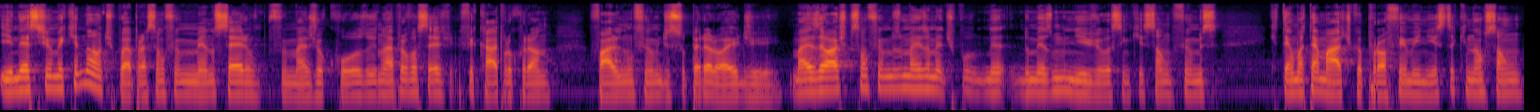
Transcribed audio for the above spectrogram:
E nesse filme aqui não, tipo, é pra ser um filme menos sério, um filme mais jocoso, e não é pra você ficar procurando falha num filme de super-herói, de... Mas eu acho que são filmes mais ou menos, tipo, do mesmo nível, assim, que são filmes que tem uma temática pró-feminista que não são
